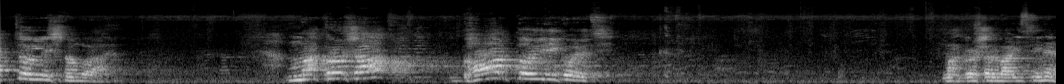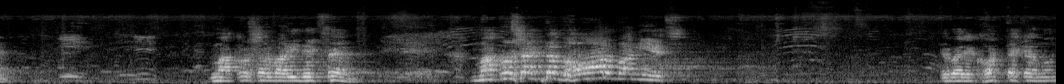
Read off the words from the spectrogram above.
একচল্লিশ নম্বর আয় মাকড়সা ঘর তৈরি করেছে। মাকড়সার বাড়ি চিনেন? মাকড়সার বাড়ি দেখছেন? মাকড়সা একটা ঘর বানিয়েছে। এবারে ঘরটা কেমন?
